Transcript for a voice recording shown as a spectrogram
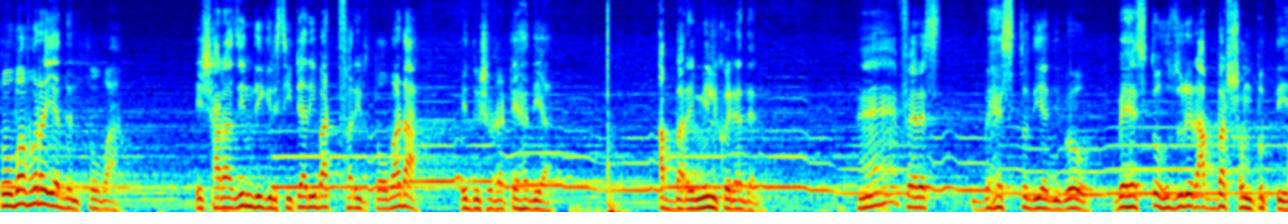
তোবা ভরাইয়া দেন তোবা এই সারা জিন্দিগির সিটারি বাটফারির তোবাটা এই দুইশোটা টেহা দিয়া আব্বারে মিল করে দেন। হ্যাঁ ফেরেস বেহেস্ত দিয়ে দিব। বেহেস্ত হুজুরের আব্বার সম্পত্তি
